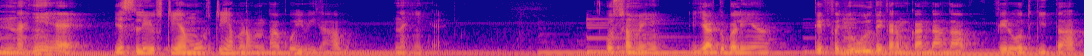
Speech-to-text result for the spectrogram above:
ਨਹੀਂ ਹੈ ਇਸ ਲਈ ਉਸ ਦੀਆਂ ਮੂਰਤੀਆਂ ਬਣਾਉਣ ਦਾ ਕੋਈ ਵੀ ਲਾਭ ਨਹੀਂ ਹੈ। ਉਸ ਸਮੇਂ ਯੱਗ ਬਲੀਆਂ ਤੇ ਫਜ਼ੂਲ ਦੇ ਕਰਮਕਾਂਡਾਂ ਦਾ ਵਿਰੋਧ ਕੀਤਾ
